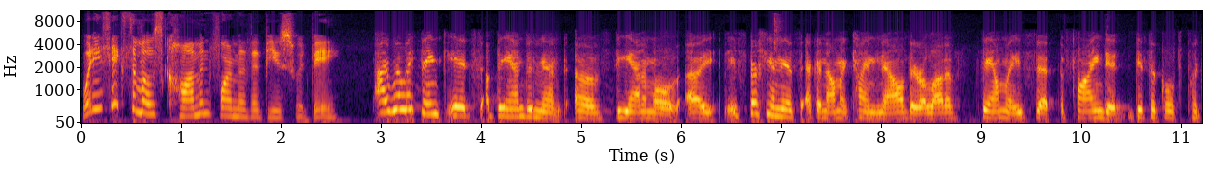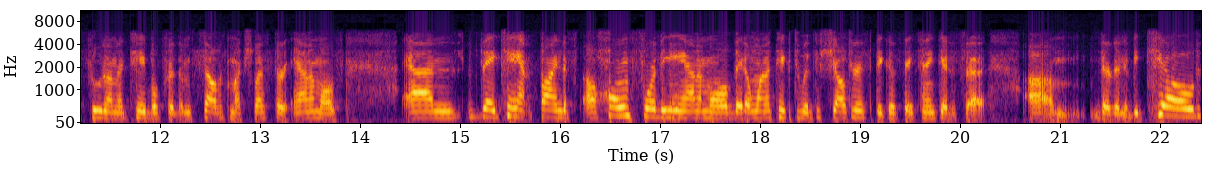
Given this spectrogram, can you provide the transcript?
What do you think the most common form of abuse would be? I really think it's abandonment of the animal, uh, especially in this economic time now. There are a lot of families that find it difficult to put food on the table for themselves, much less their animals. and they can't find a, a home for the animal. They don't want to take it to the shelters because they think it's a um, they're going to be killed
